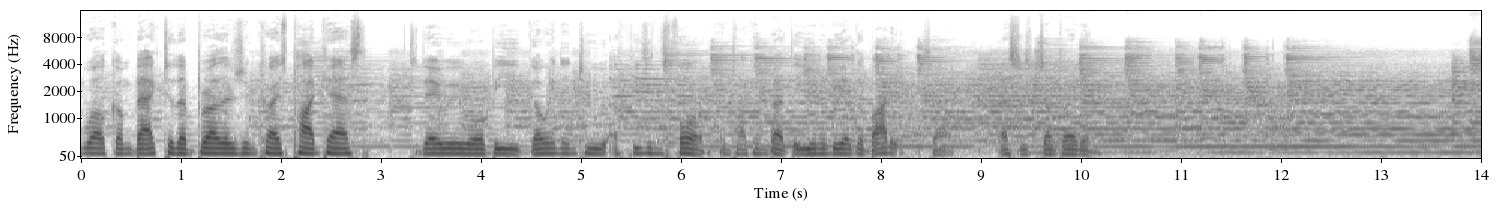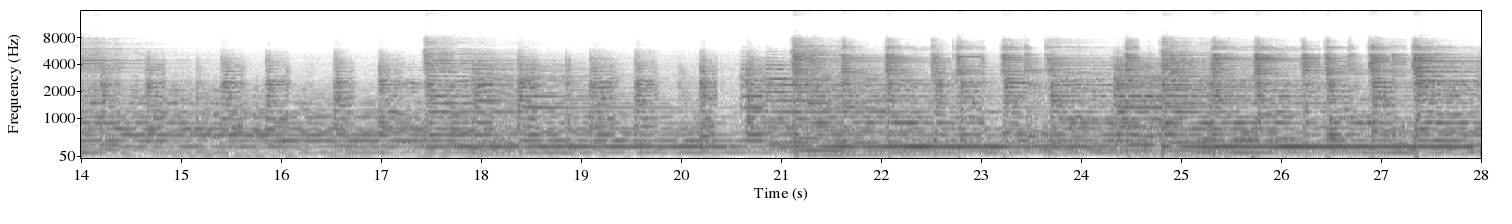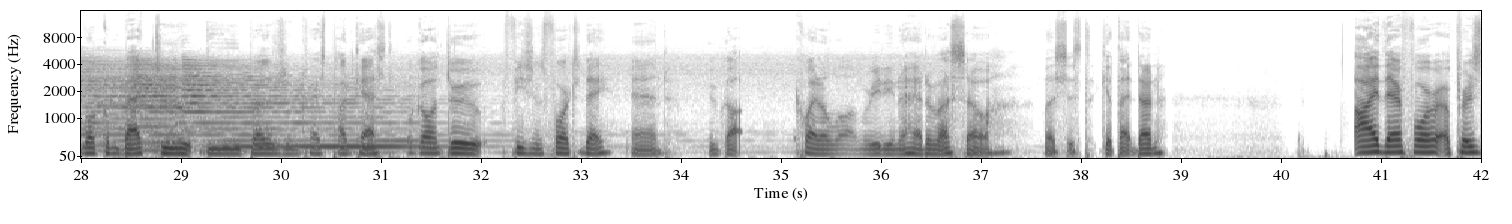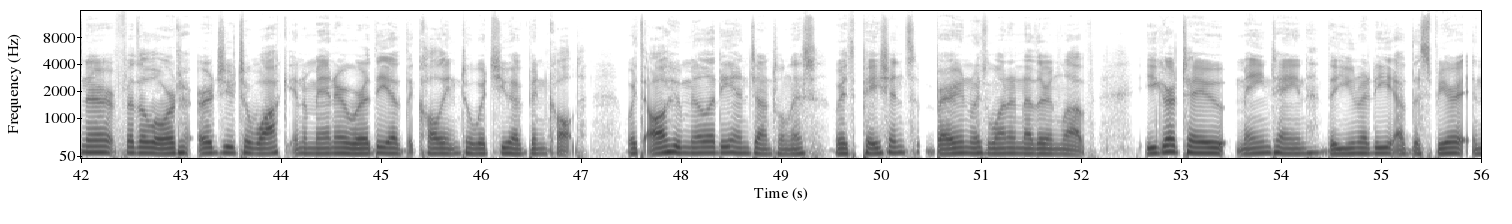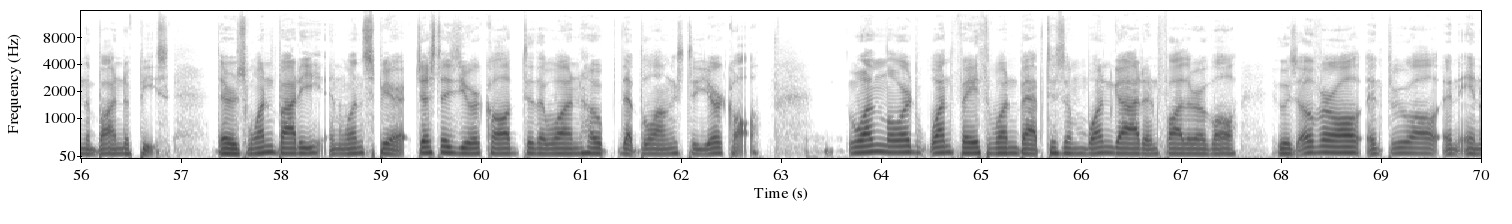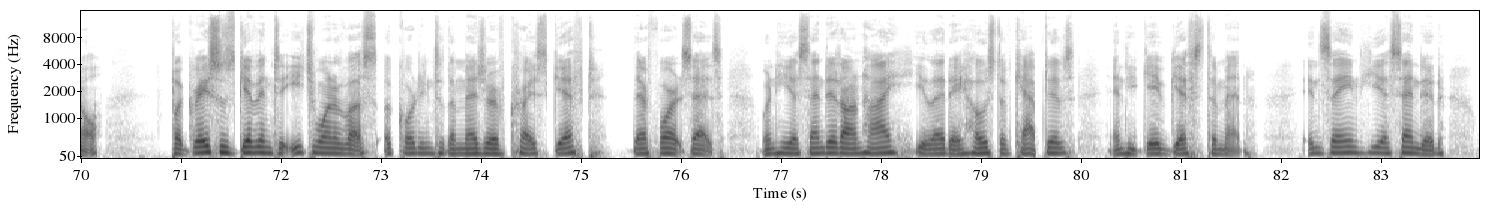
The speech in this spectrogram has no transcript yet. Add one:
Welcome back to the Brothers in Christ podcast. Today we will be going into Ephesians 4 and talking about the unity of the body. So let's just jump right in. Welcome back to the Brothers in Christ podcast. We're going through Ephesians 4 today, and we've got quite a long reading ahead of us, so let's just get that done. I, therefore, a prisoner for the Lord, urge you to walk in a manner worthy of the calling to which you have been called, with all humility and gentleness, with patience, bearing with one another in love, eager to maintain the unity of the Spirit in the bond of peace. There is one body and one spirit, just as you are called to the one hope that belongs to your call. One Lord, one faith, one baptism, one God and Father of all, who is over all and through all and in all. But grace was given to each one of us according to the measure of Christ's gift. Therefore it says, When he ascended on high, he led a host of captives, and he gave gifts to men. In saying he ascended,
